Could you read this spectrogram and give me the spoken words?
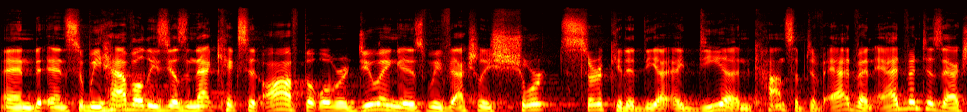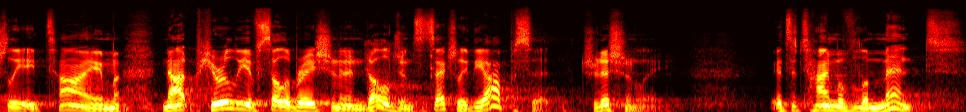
And, and so we have all these deals, and that kicks it off. But what we're doing is we've actually short circuited the idea and concept of Advent. Advent is actually a time not purely of celebration and indulgence, it's actually the opposite, traditionally. It's a time of lament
